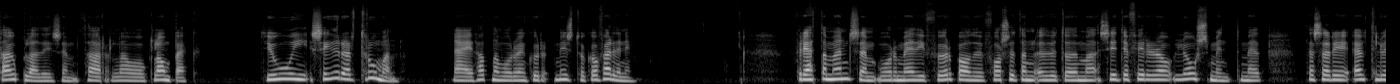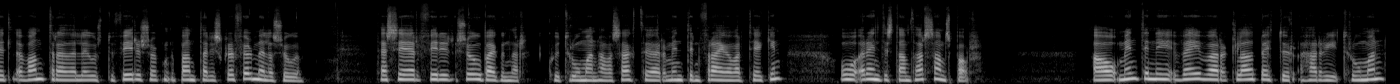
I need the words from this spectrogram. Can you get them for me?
dagblaði sem þar lág á Glámbekk. Djúi Sigrar Trúman. Nei, þarna voru einhver mistök á ferðinni. Fréttamenn sem voru með í förbáðu fórsetan auðvitaðum að sitja fyrir á ljósmynd með þessari eftirvill vandræðalegustu fyrirsögn bandarískrar fjölmiðlasögu. Þessi er fyrir sögubækunar, hvað Trúman hafa sagt þegar myndin fræga var tekin og reyndist hann þar sansbár. Á myndinni veifar gladbeittur Harry Trúman,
